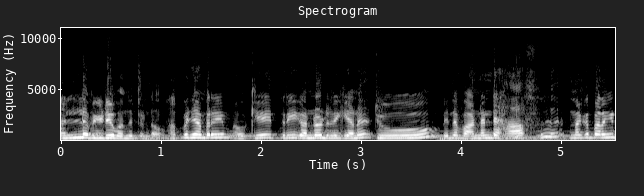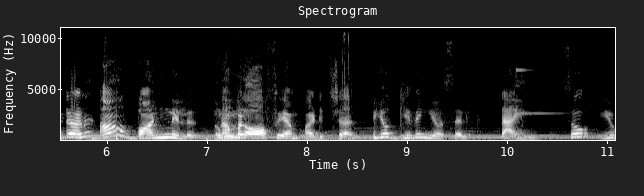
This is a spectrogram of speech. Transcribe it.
നല്ല വീഡിയോ വന്നിട്ടുണ്ടാവും. അപ്പൊ ഞാൻ പറയും ഓക്കെ ത്രീ കണ്ടോണ്ടിരിക്കുകയാണ് ടു പിന്നെ വൺ ആൻഡ് ഹാഫ് എന്നൊക്കെ പറഞ്ഞിട്ടാണ് ആ വണ്ണിൽ നമ്മൾ ഓഫ് ചെയ്യാൻ പഠിച്ചാൽ you are giving yourself time so you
